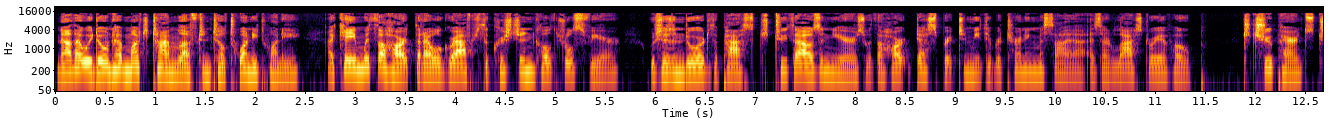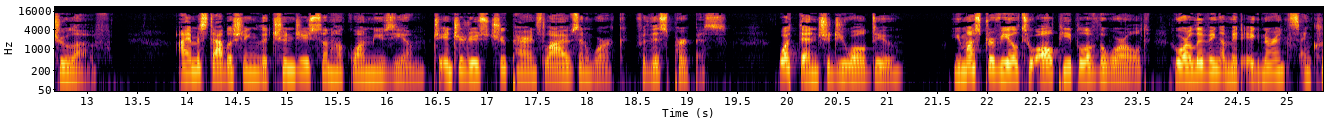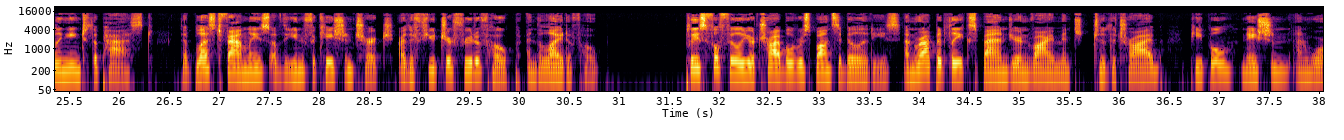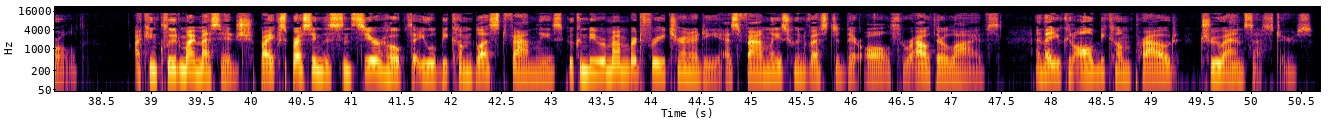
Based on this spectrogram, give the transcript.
Now that we don't have much time left until 2020, I came with the heart that I will graft the Christian cultural sphere which has endured the past 2,000 years with a heart desperate to meet the returning Messiah as our last ray of hope, to true parents' true love. I am establishing the Chunji Sunhakwan Museum to introduce true parents' lives and work for this purpose. What then should you all do? You must reveal to all people of the world who are living amid ignorance and clinging to the past that blessed families of the Unification Church are the future fruit of hope and the light of hope. Please fulfill your tribal responsibilities and rapidly expand your environment to the tribe, people, nation, and world. I conclude my message by expressing the sincere hope that you will become blessed families who can be remembered for eternity as families who invested their all throughout their lives, and that you can all become proud, true ancestors.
